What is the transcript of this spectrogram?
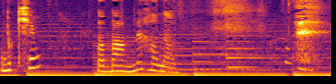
Bu kim? Babam ve halam.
